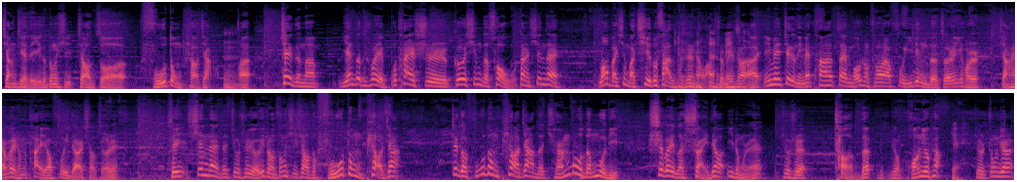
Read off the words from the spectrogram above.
讲解的一个东西，叫做浮动票价。嗯啊，这个呢，严格的说也不太是歌星的错误，但是现在老百姓把气都撒在他身上了，是没错啊。因为这个里面他在某种程度上要负一定的责任，一会儿讲一下为什么他也要负一点小责任。所以现在的就是有一种东西叫做浮动票价，这个浮动票价的全部的目的是为了甩掉一种人，就是。炒的用黄牛票，对，就是中间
